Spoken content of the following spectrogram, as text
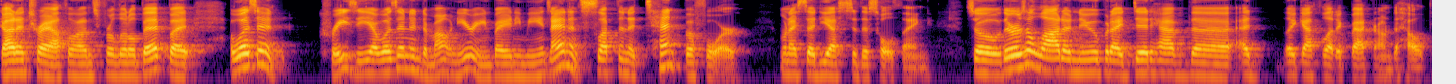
got into triathlons for a little bit, but I wasn't crazy. I wasn't into mountaineering by any means. I hadn't slept in a tent before when I said yes to this whole thing. So there was a lot of new, but I did have the like athletic background to help.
